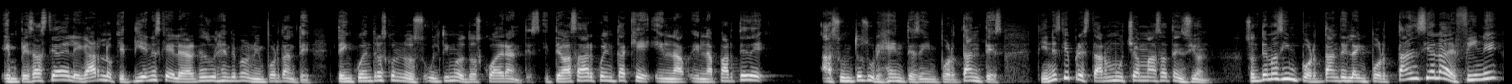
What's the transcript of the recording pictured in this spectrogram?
empezaste a delegar lo que tienes que delegar que es urgente pero no importante, te encuentras con los últimos dos cuadrantes y te vas a dar cuenta que en la, en la parte de asuntos urgentes e importantes tienes que prestar mucha más atención. Son temas importantes. La importancia la define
